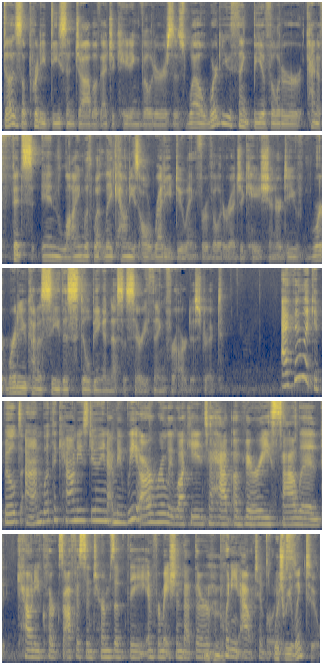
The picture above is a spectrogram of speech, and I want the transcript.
does a pretty decent job of educating voters as well. Where do you think Be a Voter kind of fits in line with what Lake County is already doing for voter education? Or do you where, where do you kind of see this still being a necessary thing for our district? I feel like it builds on what the county's doing. I mean, we are really lucky to have a very solid county clerk's office in terms of the information that they're mm-hmm. putting out to voters. Which we link to.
